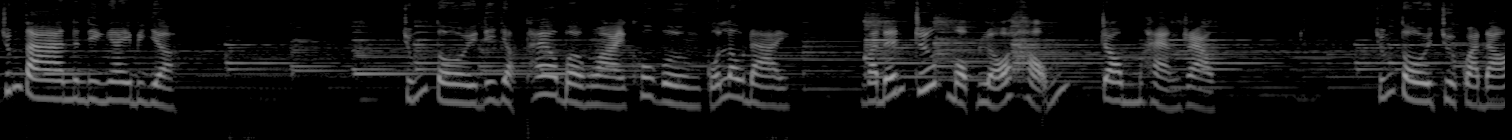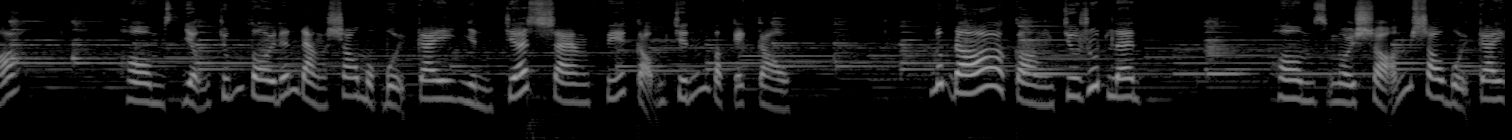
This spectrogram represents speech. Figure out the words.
Chúng ta nên đi ngay bây giờ. Chúng tôi đi dọc theo bờ ngoài khu vườn của lâu đài và đến trước một lỗ hổng trong hàng rào. Chúng tôi chui qua đó. Holmes dẫn chúng tôi đến đằng sau một bụi cây nhìn chết sang phía cổng chính và cây cầu. Lúc đó còn chưa rút lên. Holmes ngồi xổm sau bụi cây.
